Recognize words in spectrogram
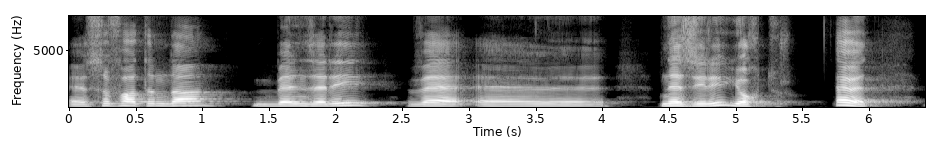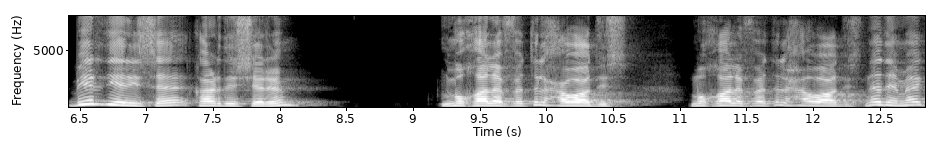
e, sıfatından benzeri ve e, neziri yoktur. Evet. Bir diğeri ise kardeşlerim muhalefetil havadis. Muhalefetil havadis ne demek?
